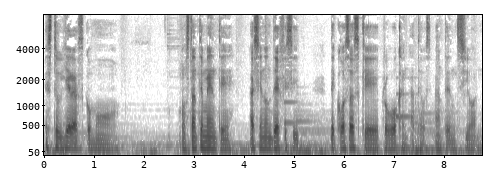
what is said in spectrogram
estuvieras como constantemente haciendo un déficit de cosas que provocan atención.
